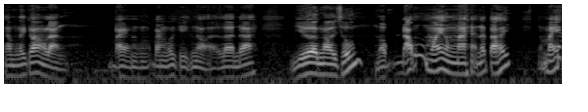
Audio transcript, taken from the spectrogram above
Xong cái có một lần bằng bằng cái kiệt ngồi lên đó, vừa ngồi xuống, một đống mấy con ma nó tới, nó mét.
